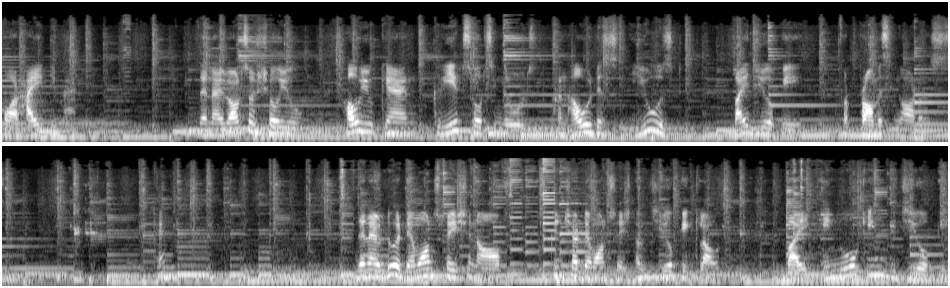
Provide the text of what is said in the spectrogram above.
for high demand. Then I will also show you how you can create sourcing rules and how it is used by GOP for promising orders. Okay. Then I will do a demonstration of screenshot demonstration of GOP Cloud by invoking the GOP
